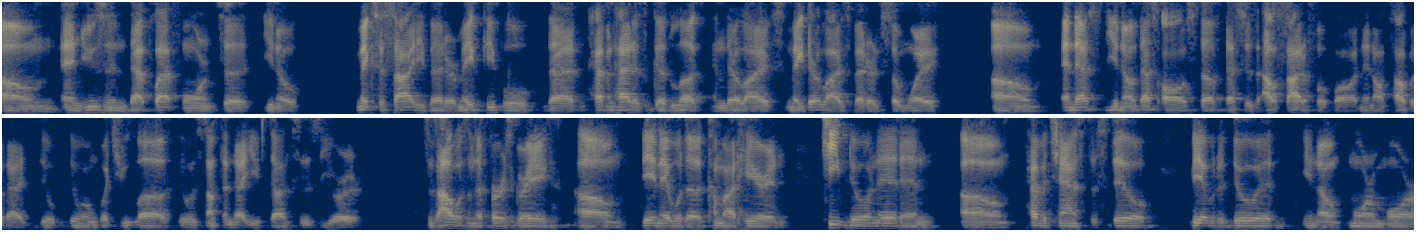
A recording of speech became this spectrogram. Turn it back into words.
um, and using that platform to, you know, make society better, make people that haven't had as good luck in their lives make their lives better in some way. Um, and that's you know that's all stuff that's just outside of football. And then on top of that, do, doing what you love, doing something that you've done since you were since I was in the first grade, um, being able to come out here and keep doing it and um, have a chance to still be able to do it, you know, more and more.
